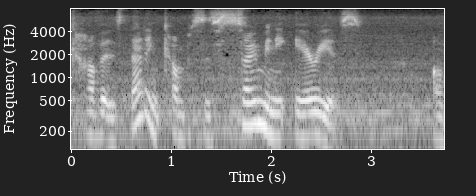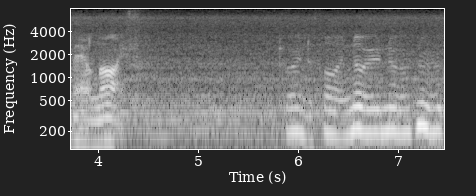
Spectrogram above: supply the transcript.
covers, that encompasses so many areas of our life. Trying to find, no, no, no.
